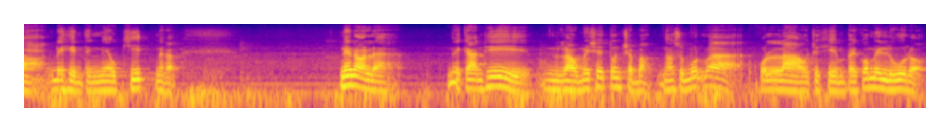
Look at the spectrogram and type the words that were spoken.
ต่างได้เห็นถึงแนวคิดนะครับ แน่นอนแหละในการที่เราไม่ใช่ต้นฉบับเนาะสมมุติว่าคนลาวจะเค็มไปก็ไม่รู้หรอก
